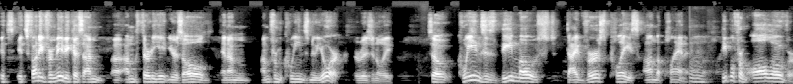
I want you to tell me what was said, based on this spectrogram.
it's it's funny for me because i'm uh, i'm 38 years old and i'm i'm from queens new york originally so queens is the most diverse place on the planet. People from all over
